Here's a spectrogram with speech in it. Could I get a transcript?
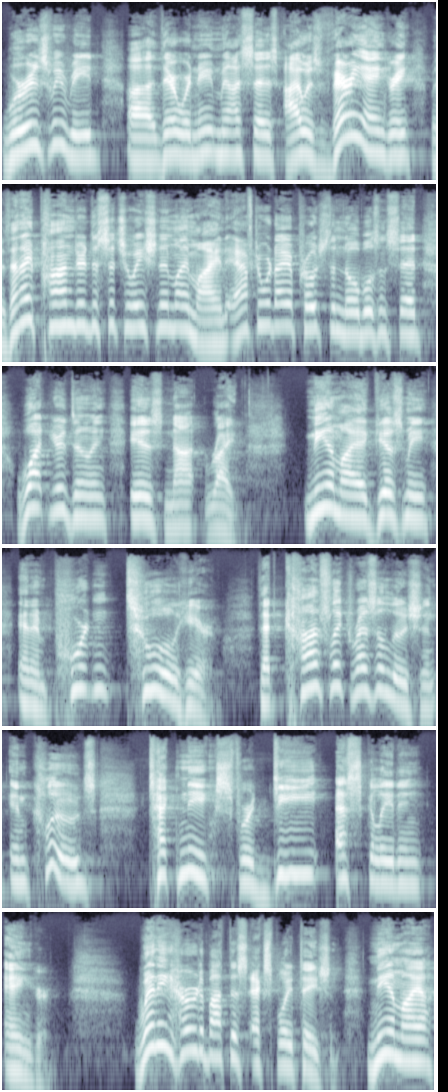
words we read uh, there, where Nehemiah says, I was very angry, but then I pondered the situation in my mind. Afterward, I approached the nobles and said, What you're doing is not right. Nehemiah gives me an important tool here that conflict resolution includes techniques for de escalating anger. When he heard about this exploitation, Nehemiah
